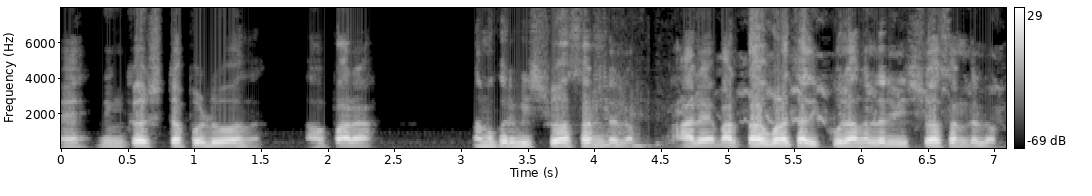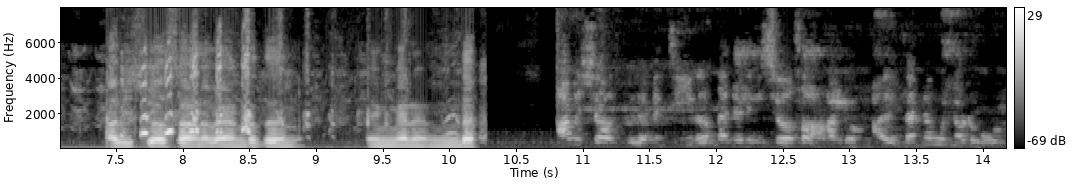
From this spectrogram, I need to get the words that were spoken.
ഏഹ് നിങ്ങക്ക് ഇഷ്ടപ്പെടുവോന്ന്? അപ്പൊ പറ നമുക്കൊരു വിശ്വാസം ഉണ്ടല്ലോ. അല്ലെ ഭർത്താവ് ഇവിടെ ചതിക്കൂല എന്നുള്ളൊരു വിശ്വാസം ഉണ്ടല്ലോ. ആ വിശ്വാസമാണ് വേണ്ടത് എന്ന് തന്നെ ജീവിതം തന്നെ ഒരു വിശ്വാസമാണല്ലോ. അതിൽ തന്നെ മുന്നോട്ട് പോകും.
